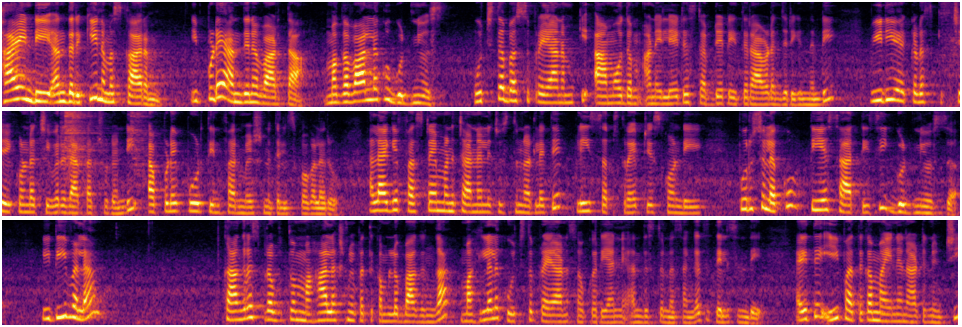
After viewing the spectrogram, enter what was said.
హాయ్ అండి అందరికీ నమస్కారం. ఇప్పుడే అందిన వార్త మగవాళ్ళకు గుడ్ న్యూస్ ఉచిత బస్సు ప్రయాణంకి ఆమోదం అనే లేటెస్ట్ అప్డేట్ అయితే రావడం జరిగిందండి. వీడియో ఎక్కడ స్కిప్ చేయకుండా చివరి దాకా చూడండి అప్పుడే పూర్తి ఇన్ఫర్మేషన్ తెలుసుకోగలరు. అలాగే ఫస్ట్ టైం మన ఛానల్ని చూస్తున్నట్లయితే ప్లీజ్ సబ్స్క్రైబ్ చేసుకోండి. పురుషులకు టీఎస్ఆర్టీసీ గుడ్ న్యూస్ ఇటీవల కాంగ్రెస్ ప్రభుత్వం మహాలక్ష్మి పథకంలో భాగంగా మహిళలకు ఉచిత ప్రయాణ సౌకర్యాన్ని అందిస్తున్న సంగతి తెలిసిందే. అయితే ఈ పథకం అయిన నాటి నుంచి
